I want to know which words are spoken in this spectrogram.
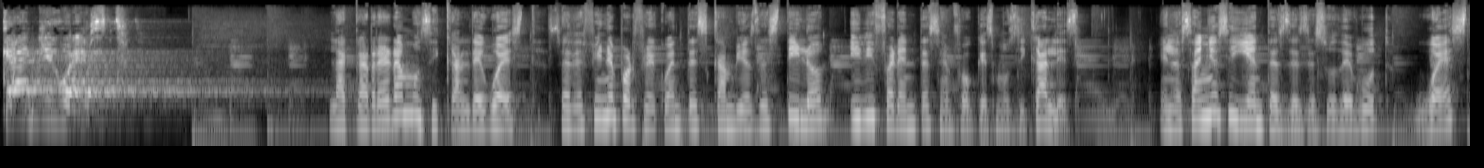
Kanye West. La carrera musical de West se define por frecuentes cambios de estilo y diferentes enfoques musicales. En los años siguientes desde su debut, West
